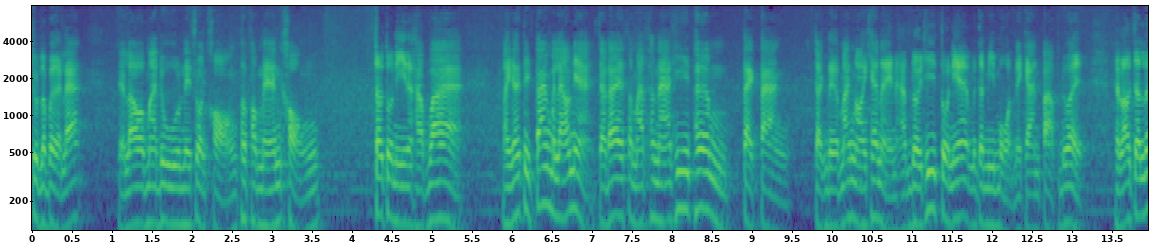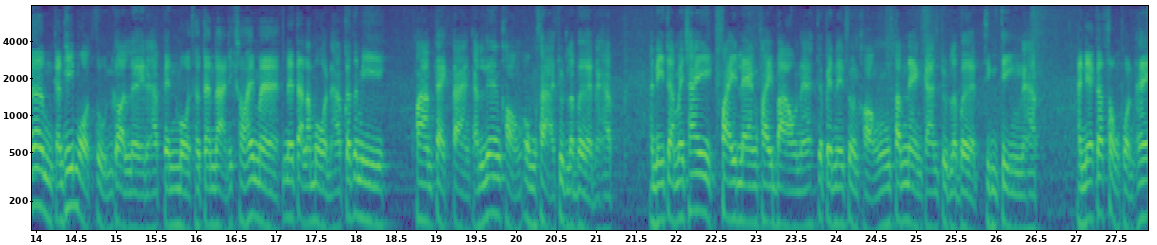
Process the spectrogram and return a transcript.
จุดระเบิดแล้ว เดี๋ยวเรามาดูในส่วนของ performance ของเจ้าตัวนี้นะครับว่าหลังจากติดตั้งไปแล้วเนี่ยจะได้สมรรถนะที่เพิ่มแตกต่าง จากเดิมมากน้อยแค่ไหนนะครับ โดยที่ตัวนี้มันจะมีโหมดในการปรับด้วยเดี๋ยวเราจะเริ่มกันที่โหมดศูนย์ก่อนเลยนะครับ เป็นโหมดสแตนดาร์ดที่เขาให้มา ในแต่ละโหมดนะครับ ก็จะมีความแตกต่างกันเรื่องขององศาจุดระเบิดนะครับ อันนี้จะไม่ใช่ไฟแรงไฟเบานะ จะเป็นในส่วนของตำแหน่งการจุดระเบิดจริง ๆ นะครับ อันนี้ก็ส่งผลให้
